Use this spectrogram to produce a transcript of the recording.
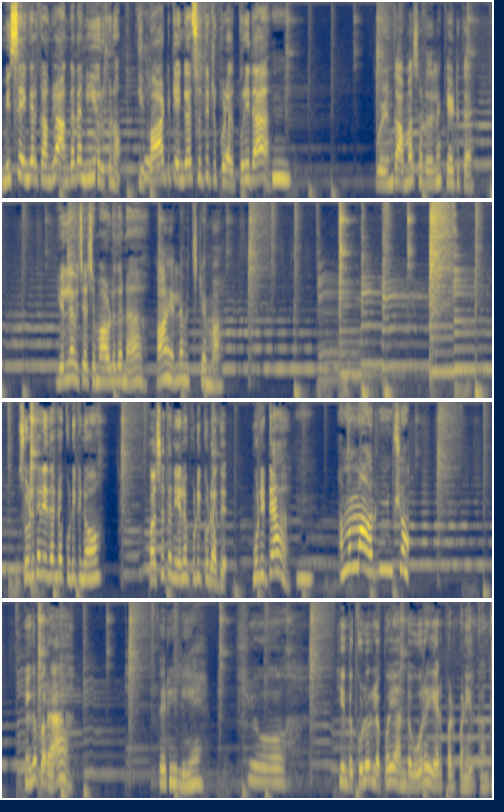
மிஸ் எங்க இருக்காங்களோ அங்கதான் நீயும் இருக்கணும். நீ பாட்டுக்கு எங்க சுத்திட்டு கூடாது புரியுதா? ம். ஒழுங்கா அம்மா சொல்றதெல்லாம் கேட்டுக்க. எல்லாம் வச்சாச்சம்மா அவ்வளவுதானா? ஆ எல்லாம் வச்சிட்டேம்மா. சுடு தண்ணி தாண்டா குடிக்கணும். பச்சை தண்ணி எல்லாம் குடிக்க கூடாது மூடிட்டா? ம். அம்மம்மா ஒரு நிமிஷம். எங்க போறா? தெரியலையே. ஐயோ இந்த குளிர்ல போய் அந்த ஊரை ஏற்பாடு பண்ணிருக்காங்க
